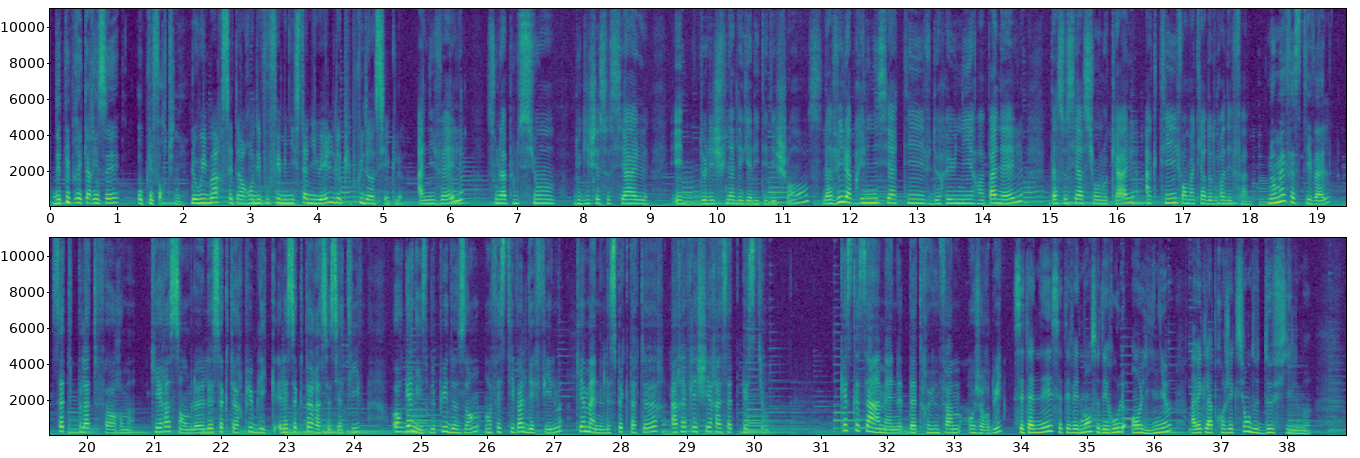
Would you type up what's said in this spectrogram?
des plus précarisés aux plus fortunés. Le 8 mars est un rendez-vous féministe annuel depuis plus d'un siècle. À Nivelles, sous l'impulsion du guichet social et de l'échevinat de l'égalité des chances, la ville a pris l'initiative de réunir un panel d'associations locales actives en matière de droits des femmes. Nommé Festival, cette plateforme qui rassemble les secteurs publics et les secteurs associatifs organise depuis deux ans un festival des films qui amène les spectateurs à réfléchir à cette question. Qu'est-ce que ça amène d'être une femme aujourd'hui? Cette année, cet événement se déroule en ligne avec la projection de deux films.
